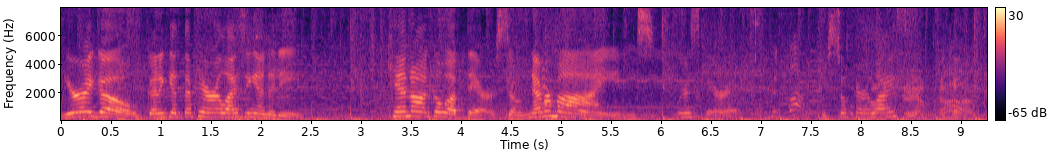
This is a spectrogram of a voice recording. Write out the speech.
here I go. Gonna get the paralyzing entity. Cannot go up there, so never mind. Where's Barret? You still paralyzed? No. Okay.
